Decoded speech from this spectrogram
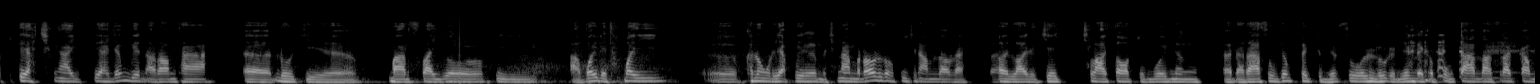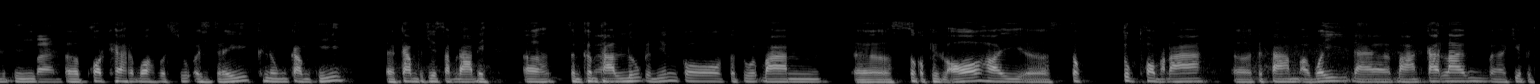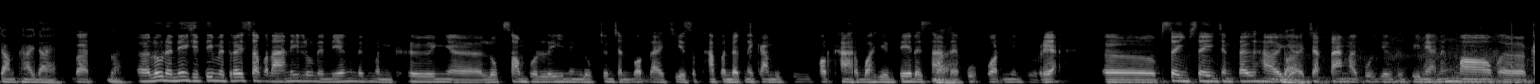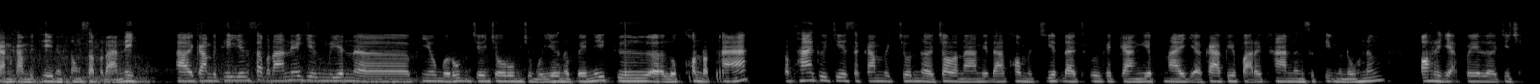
ផ្ទះឆ្ងាយផ្ទះអញ្ចឹងមានអារម្មណ៍ថាអឺដូចជាបានស្វែងយល់ពីអ្វីដែលថ្មី ក្នុងរយៈពេល1ឆ្នាំម្ដងឬក៏2ឆ្នាំម្ដងដែរឲ្យឡើយតែជែកឆ្លើយតបជាមួយនឹងតារាស៊ូខ្ញុំភ្លេចជំរាបសួរលោកនាងដែលកំពុងតាមដានស្ដាប់កម្មវិធី podcast របស់វិទ្យុអេស៊ីរីក្នុងកម្មវិធីកម្ពុជាសប្តាហ៍នេះសង្ឃឹមថាលោកនាងក៏ទទួលបានសុខភាពល្អហើយសុខទុក្ខធម្មតា ទៅតាមអ្វីដែលបានកើតឡើងជាប្រចាំថ្ងៃដែរបាទលោកអ្នកនាងជាទីមេត្រីសប្តាហ៍នេះលោកអ្នកនាងនឹងមិនឃើញលោកសំពូលីនិងលោកជុនច័ន្ទបុតដែលជាស្ថាបនិកនៃកម្មវិធី podcast របស់យើងទេដោយសារតែពួកគាត់មានទុរៈអឺផ្សេងផ្សេងចឹងទៅហើយចាត់តាំងឲ្យពួកយើងទាំងពីរនាក់ហ្នឹងមកកាន់កម្មវិធីនៅក្នុងសប្តាហ៍នេះហើយកម្មវិធីយើងសប្តាហ៍នេះយើងមានភ្ញៀវមួយរូបអញ្ជើញចូលរួមជាមួយយើងនៅពេលនេះគឺលោកថនរដ្ឋា រដ្ឋាគឺជាសកម្មជនចលនាមេដាធម្មជាតិដែលធ្វើកិច្ចការងារផ្នែកការពារបរិស្ថាននិងសិទ្ធិមនុស្សនឹងអស់រយៈពេល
